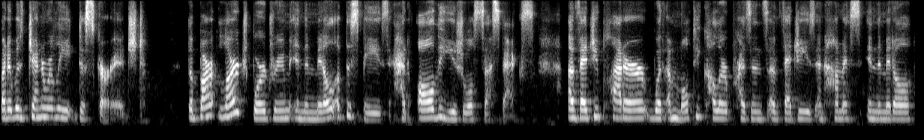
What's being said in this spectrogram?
but it was generally discouraged. The bar large boardroom in the middle of the space had all the usual suspects. A veggie platter with a multicolor presence of veggies and hummus in the middle.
